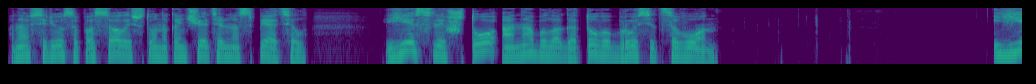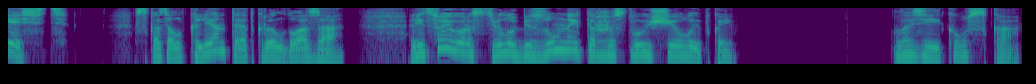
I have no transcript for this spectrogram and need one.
Она всерьез опасалась, что он окончательно спятил — если что, она была готова броситься вон. «Есть!» — сказал Клент и открыл глаза. Лицо его расцвело безумной торжествующей улыбкой. Лазейка узка,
